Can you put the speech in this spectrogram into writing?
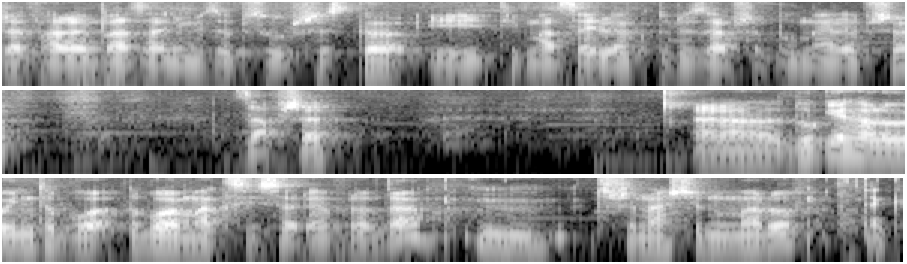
Jeff Aleba zanim zepsuł wszystko i Tima Sale'a, który zawsze był najlepszy. Zawsze. E, długie Halloween to była, to była maxi seria, prawda? Mm. 13 numerów? Tak.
